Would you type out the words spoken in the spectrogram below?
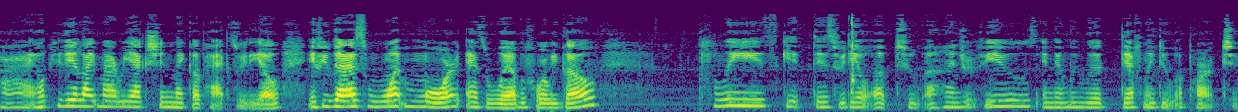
I hope you did like my reaction makeup hacks video. If you guys want more as well before we go, please get this video up to 100 views and then we will definitely do a part two.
